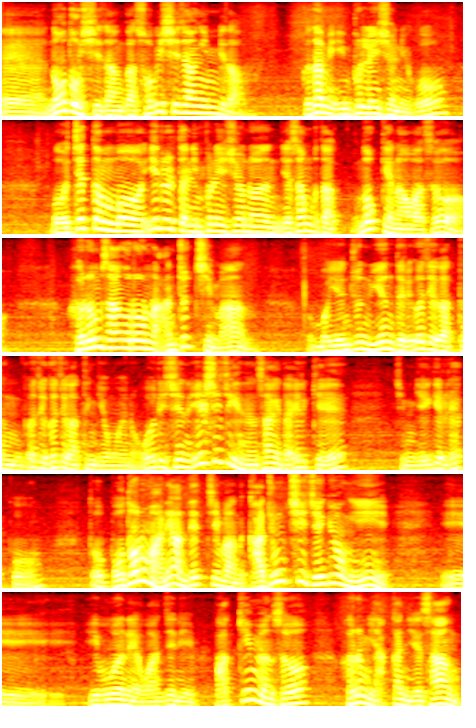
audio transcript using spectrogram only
에, 노동시장과 소비시장입니다. 그 다음에 인플레이션이고 뭐 어쨌든 뭐 1월달 인플레이션은 예상보다 높게 나와서 흐름상으로는 안 좋지만 뭐 연준 위원들이 어제 같은 어제 그제 같은 경우에는 오히려 지금 일시적인 현상이다 이렇게 지금 얘기를 했고 또 보도는 많이 안 됐지만 가중치 적용이 이, 이번에 완전히 바뀌면서 흐름이 약간 예상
